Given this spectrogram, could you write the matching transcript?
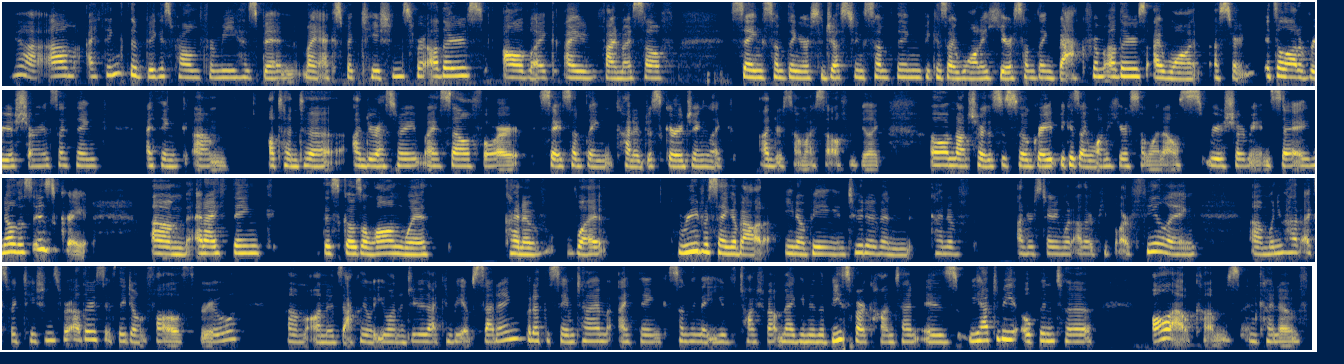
Yeah, um, I think the biggest problem for me has been my expectations for others. I'll like, I find myself saying something or suggesting something because I want to hear something back from others. I want a certain, it's a lot of reassurance, I think. I think um, I'll tend to underestimate myself or say something kind of discouraging, like undersell myself and be like, oh, I'm not sure this is so great because I want to hear someone else reassure me and say, no, this is great. Um, and I think this goes along with kind of what Reed was saying about you know being intuitive and kind of understanding what other people are feeling. Um, when you have expectations for others, if they don't follow through um, on exactly what you want to do, that can be upsetting. But at the same time, I think something that you've talked about, Meagan, in the bSMART content is we have to be open to all outcomes and kind of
